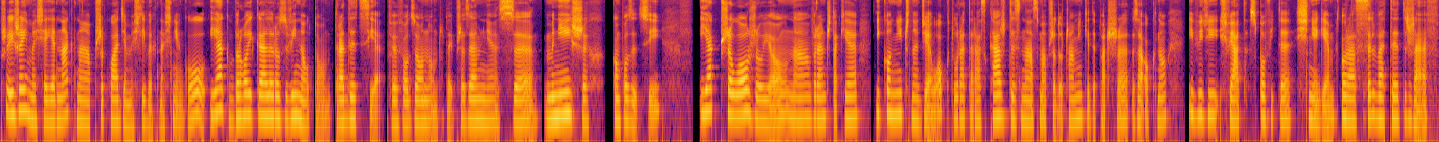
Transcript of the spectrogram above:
Przyjrzyjmy się jednak na przykładzie myśliwych na śniegu, jak Bruegel rozwinął tą tradycję wywodzoną tutaj przeze mnie z mniejszych kompozycji i jak przełożył ją na wręcz takie ikoniczne dzieło, które teraz każdy z nas ma przed oczami, kiedy patrzy za okno i widzi świat spowity śniegiem oraz sylwety drzew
